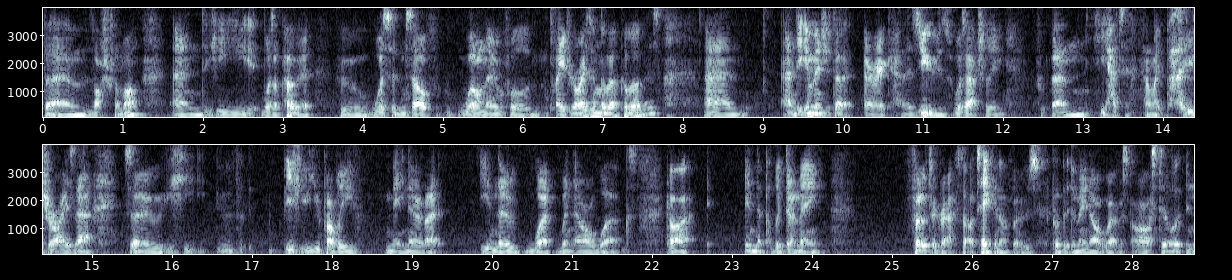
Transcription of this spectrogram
but um, Lautréamont, and he was a poet who was himself well known for plagiarising the work of others, and and the image that Eric has used was actually um, he had to kind of like plagiarise that. So he if you, probably may know that even though work when there are works that are in the public domain, photographs that are taken of those public domain artworks are still in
